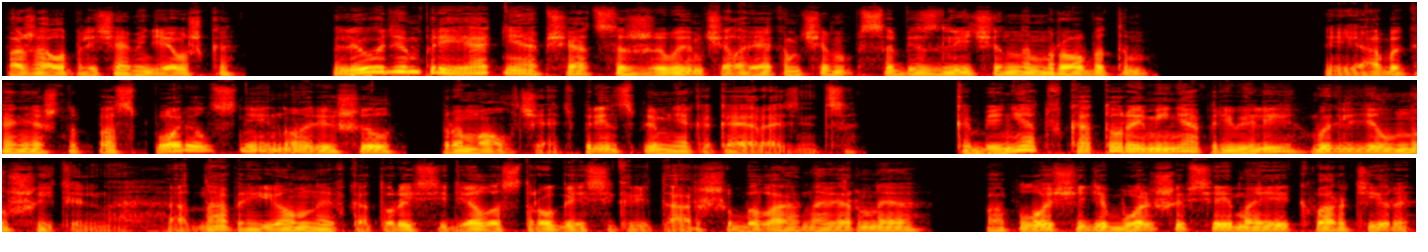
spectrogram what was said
пожала плечами девушка. Людям приятнее общаться с живым человеком, чем с обезличенным роботом. Я бы, конечно, поспорил с ней, но решил промолчать. В принципе, мне какая разница. Кабинет, в который меня привели, выглядел внушительно. Одна приемная, в которой сидела строгая секретарша, была, наверное, по площади больше всей моей квартиры.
